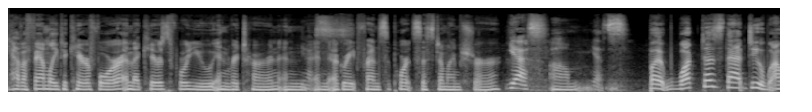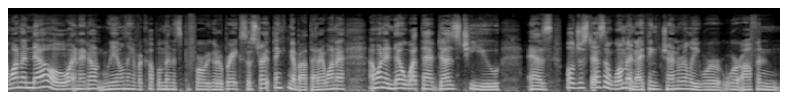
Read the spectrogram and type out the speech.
have a family to care for and that cares for you in return and, Yes. and a great friend support system, I'm sure. Yes. Um, yes. But what does that do? I want to know, and I don't. We only have a couple minutes before we go to break, so start thinking about that. I want to. I want to know what that does to you as well. Just as a woman, I think generally we're we're often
